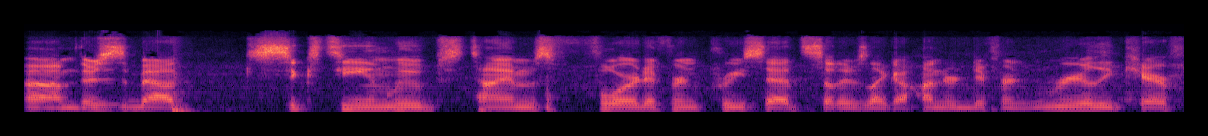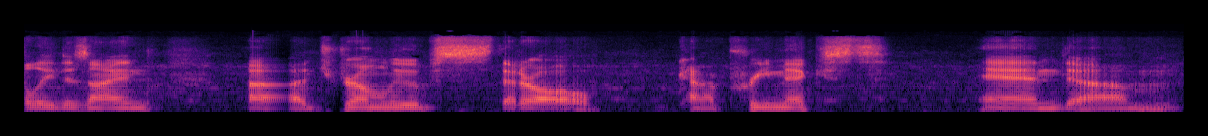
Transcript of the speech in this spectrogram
Um, there's about 16 loops times four different presets. So there's like a hundred different really carefully designed uh, drum loops that are all kind of pre-mixed, and um,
